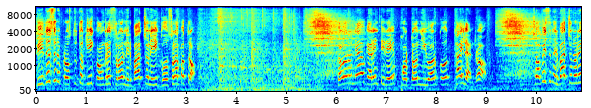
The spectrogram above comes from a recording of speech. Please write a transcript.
ବିଦେଶରେ ପ୍ରସ୍ତୁତ କି କଂଗ୍ରେସର ନିର୍ବାଚନୀ ଘୋଷଣାପତ୍ର ଦଳର ନ୍ୟାୟ ଗ୍ୟାରେଣ୍ଟିରେ ଫଟୋ ନ୍ୟୁୟର୍କ ଓ ଥାଇଲାଣ୍ଡର ଚବିଶ ନିର୍ବାଚନରେ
